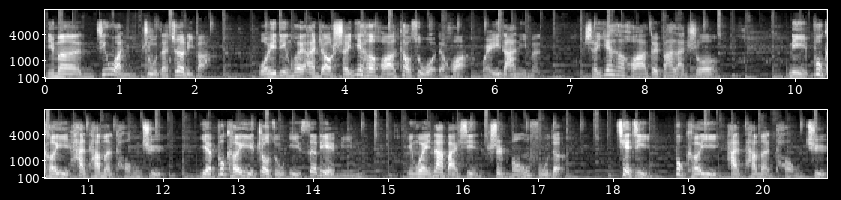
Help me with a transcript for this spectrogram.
你们今晚住在这里吧，我一定会按照神耶和华告诉我的话回答你们。”神耶和华对巴兰说：“你不可以和他们同去，也不可以咒诅以色列民，因为那百姓是蒙福的。切记，不可以和他们同去。”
